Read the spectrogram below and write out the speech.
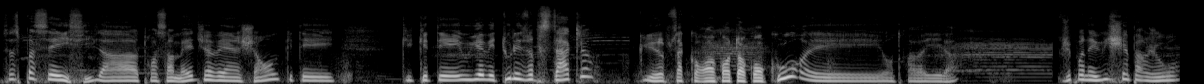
Ça se passait ici, là, à 300 mètres, j'avais un champ qui était, qui, était, où il y avait tous les obstacles, les obstacles qu'on rencontre en concours, et on travaillait là. Je prenais 8 chiens par jour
